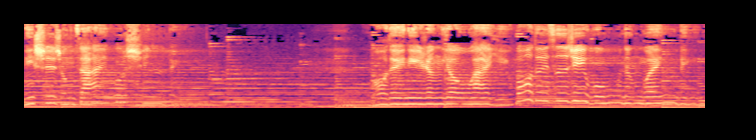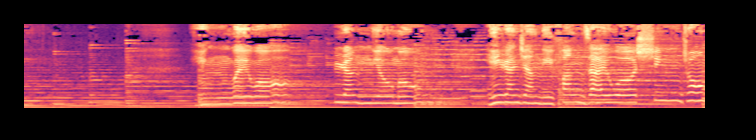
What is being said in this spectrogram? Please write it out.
你始终在我心里。我对你仍有爱意，我对自己无能为力，因为我仍有梦，依然将你放在我心中。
